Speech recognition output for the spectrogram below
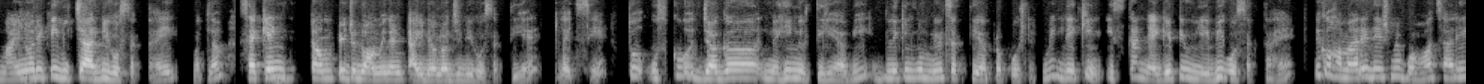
माइनॉरिटी विचार भी हो सकता है मतलब सेकेंड टर्म पे जो डोमिनेंट आइडियोलॉजी भी हो सकती है लेट्स से तो उसको जगह नहीं मिलती है अभी लेकिन वो मिल सकती है प्रोपोर्शनेट में लेकिन इसका नेगेटिव ये भी हो सकता है। देखो हमारे देश में बहुत सारे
